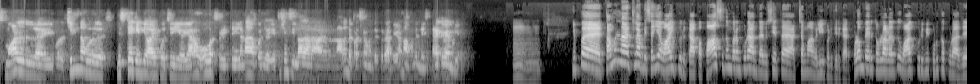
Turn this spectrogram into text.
ஸ்மால் ஒரு சின்ன ஒரு மிஸ்டேக் எங்கேயோ ஆகிப்போச்சு யாரோ ஓவர் ஸ்ட்ரைட் இல்லைன்னா கொஞ்சம் எஃபிஷியன்சி இல்லாத ஆளுனால இந்த பிரச்சனை வந்திருக்குது அப்படின்னா நான் வந்து நினைக்கவே முடியாது. ம், தமிழ்நாட்டில் அப்படி செய்ய வாய்ப்பு இருக்கா? அப்போ பா. சிதம்பரம் கூட அந்த விஷயத்த அச்சமாக வெளிப்படுத்தியிருக்காரு. புலம்பெயர் தொழிலாளருக்கு வாக்குரிமை கொடுக்கக்கூடாது.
